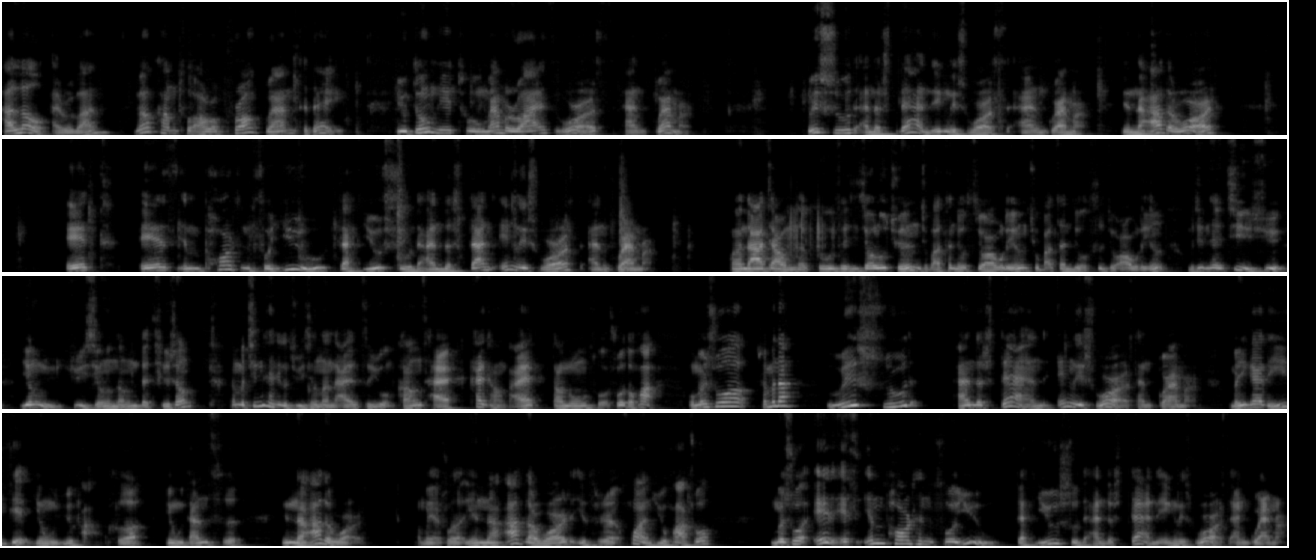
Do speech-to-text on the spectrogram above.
Hello, everyone. Welcome to our program today. You don't need to memorize words and grammar. We should understand English words and grammar. In other words, it is important for you that you should understand English words and grammar. 欢迎大家加入我们的 QQ 学习交流群：九八三九四九二五零九八三九四九二五零。我们今天继续英语句型能力的提升。那么今天这个句型呢，来自于我们刚才开场白当中所说的话。我们说什么呢？We should understand English words and grammar。我们应该理解英语语法和英语单词。In the other words，我们也说了，In the other words，意思是换句话说。我们说，It is important for you that you should understand English words and grammar。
